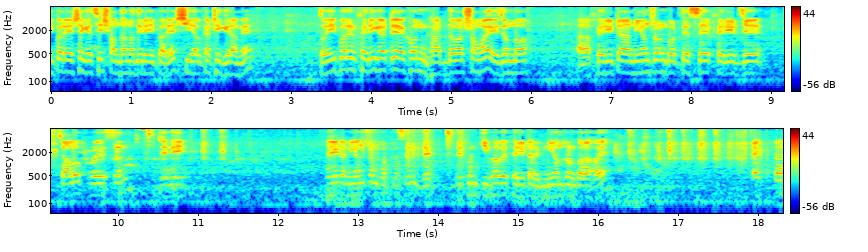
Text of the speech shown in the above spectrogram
এই পারে এসে গেছি সন্ধ্যা নদীর এই পারে শিয়ালকাঠি গ্রামে। তো এই পারের ফেরিঘাটে এখন ঘাট দেওয়ার সময় এই জন্য ফেরিটা নিয়ন্ত্রণ করতেছে। ফেরির যে চালক রয়েছেন যিনি ফেরিটা নিয়ন্ত্রণ করতেছেন দেখুন কীভাবে ফেরিটা নিয়ন্ত্রণ করা হয়। একটা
